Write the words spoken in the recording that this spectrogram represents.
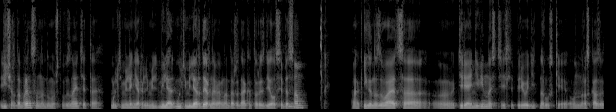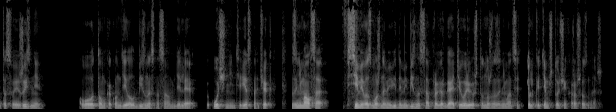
Ричарда Брэнсона, думаю, что вы знаете, это мультимиллионер или мультимиллиардер, наверное, даже, да, который сделал себя сам. А книга называется э, «Теряя невинность», если переводить на русский. Он рассказывает о своей жизни, о том, как он делал бизнес. На самом деле очень интересно. Человек занимался всеми возможными видами бизнеса, опровергая теорию, что нужно заниматься только тем, что очень хорошо знаешь.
